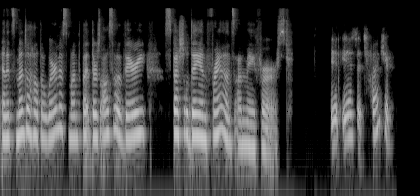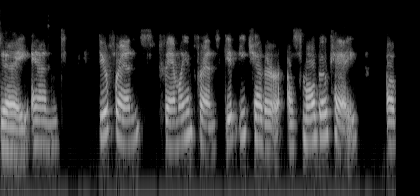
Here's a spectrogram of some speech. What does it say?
and it's Mental Health Awareness Month, but there's also a very special day in France on May 1st. It is. It's Friendship Day. And dear friends, family, and friends, give each other a small bouquet of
